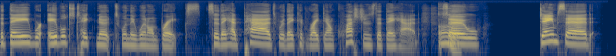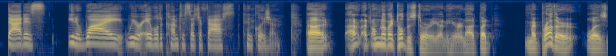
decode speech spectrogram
that they were able to take notes when they went on breaks. So they had pads where they could write down questions that they had. Oh. So James said that is, you know, why we were able to come to such a fast conclusion. Uh, I, don't, I don't know if I told this story on here or not, but my brother was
